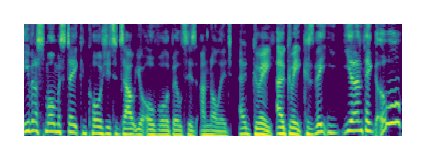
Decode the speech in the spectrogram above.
Even a small mistake can cause you to doubt your overall abilities and knowledge. Agree. Agree. Because you then think, oh,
